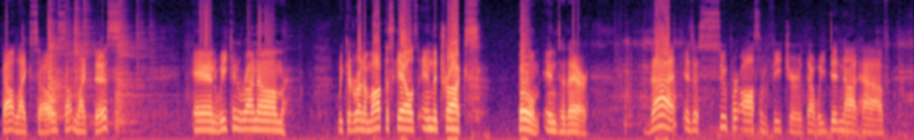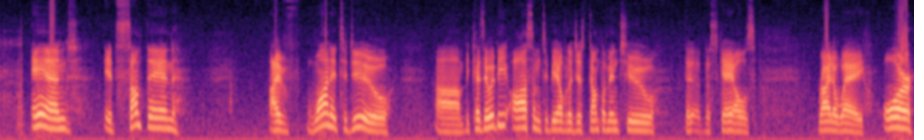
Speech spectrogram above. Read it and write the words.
about like so, something like this. And we can run them um, we could run them off the scales in the trucks, boom, into there. That is a super awesome feature that we did not have. And it's something I've wanted to do um, because it would be awesome to be able to just dump them into the, the scales right away. Or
